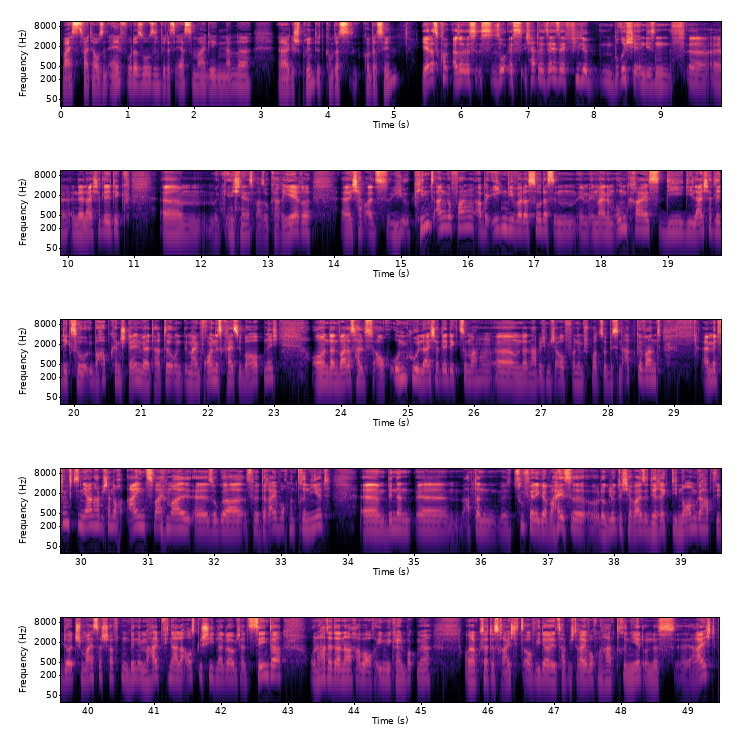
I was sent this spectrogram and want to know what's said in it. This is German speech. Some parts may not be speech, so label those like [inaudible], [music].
weiß, 2011 oder so sind wir das erste Mal gegeneinander äh, gesprintet. Kommt das, kommt das hin? Ja, das kommt, also es ist so, es, ich hatte sehr, sehr viele Brüche in diesen, äh, äh in der Leichtathletik, ähm, ich nenne es mal so Karriere. Äh, ich habe als Kind angefangen, aber irgendwie war das so, dass im, im, in meinem Umkreis die, die Leichtathletik so überhaupt keinen Stellenwert hatte und in meinem Freundeskreis überhaupt nicht. Und dann war das halt auch uncool, Leichtathletik zu machen. Äh, und dann habe ich mich auch von dem Sport so ein bisschen abgewandt. Äh, mit 15 Jahren habe ich dann noch ein, zweimal äh, sogar für drei Wochen trainiert. Äh, bin dann, äh, habe dann äh, zufälligerweise oder glücklicherweise direkt die Norm gehabt für die deutschen Meisterschaften. Bin im Halbfinale ausgeschieden, da glaube ich als Zehnter und hatte danach aber auch irgendwie keinen Bock mehr und habe gesagt, das reicht jetzt auch wieder. Jetzt habe ich drei Wochen hart trainiert und das äh, reicht.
